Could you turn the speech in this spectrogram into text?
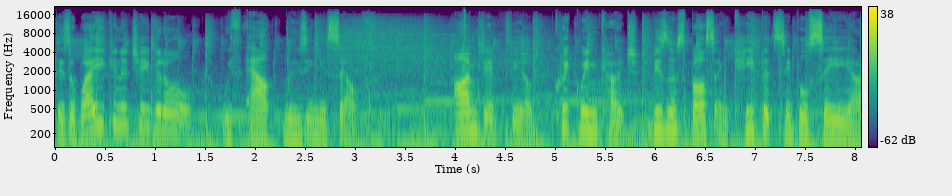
There's a way you can achieve it all without losing yourself. I'm Deb Field, quick win coach, business boss, and keep it simple CEO.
